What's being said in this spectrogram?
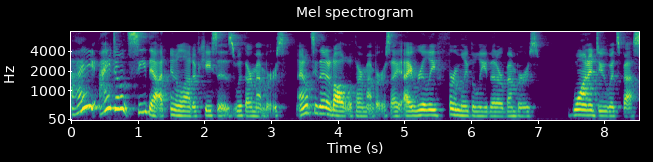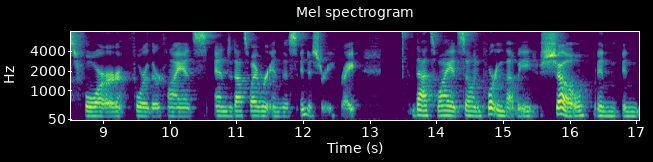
I I don't see that in a lot of cases with our members. I don't see that at all with our members. I, I really firmly believe that our members want to do what's best for for their clients and that's why we're in this industry right that's why it's so important that we show in in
